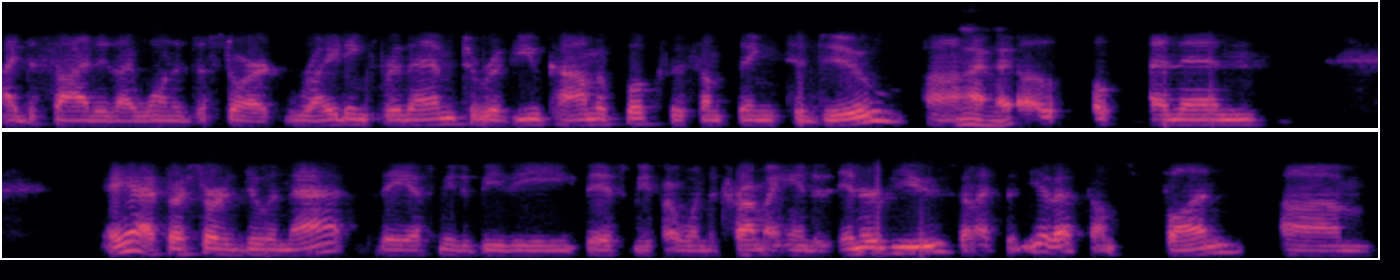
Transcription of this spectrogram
I decided I wanted to start writing for them to review comic books as something to do. Uh, mm-hmm. I, I, and then and yeah, after I started doing that, they asked me to be the, they asked me if I wanted to try my hand at interviews. And I said, yeah, that sounds fun. Um,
